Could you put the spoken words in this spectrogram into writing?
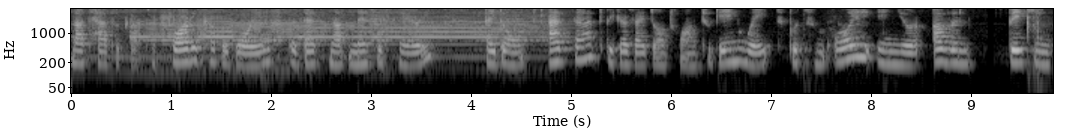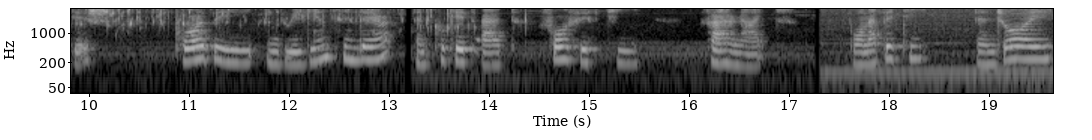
not half a cup, a quarter cup of oil, but that's not necessary. I don't add that because I don't want to gain weight. Put some oil in your oven baking dish. Pour the ingredients in there and cook it at 450 Fahrenheit. Bon appetit. Enjoy.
